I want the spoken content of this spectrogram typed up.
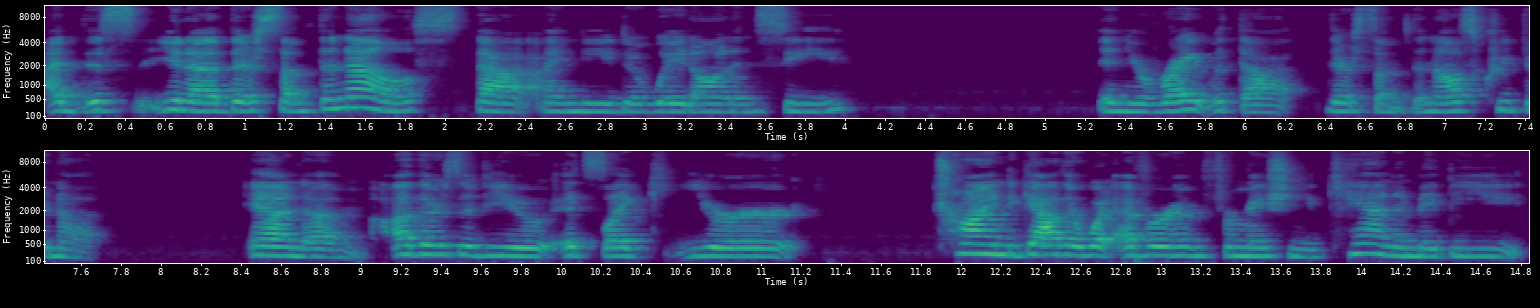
I this, you know, there's something else that I need to wait on and see. And you're right with that. There's something else creeping up. And um, others of you, it's like you're trying to gather whatever information you can. And maybe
